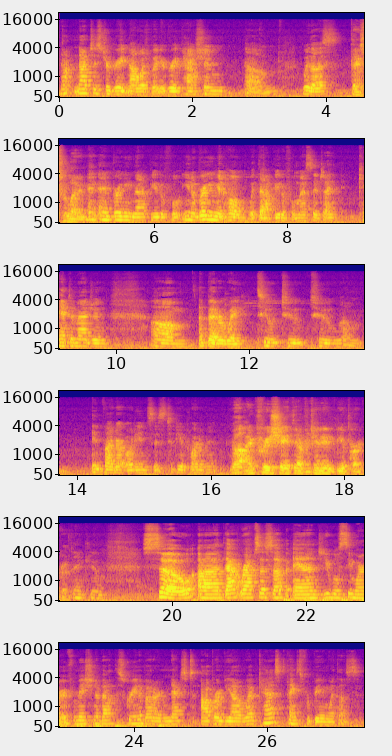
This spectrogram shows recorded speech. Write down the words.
not not just your great knowledge but your great passion um, with us Thanks for letting me. and, and bringing that beautiful you know bringing it home with that beautiful message. I can't imagine um, a better way to to to um, invite our audiences to be a part of it. well, I appreciate the opportunity to be a part of it. Thank you. So uh, that wraps us up, and you will see more information about the screen about our next Opera and Beyond webcast. Thanks for being with us.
